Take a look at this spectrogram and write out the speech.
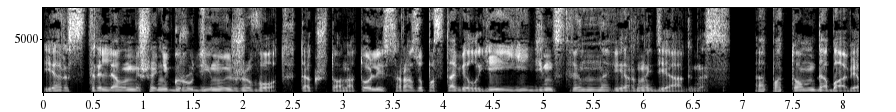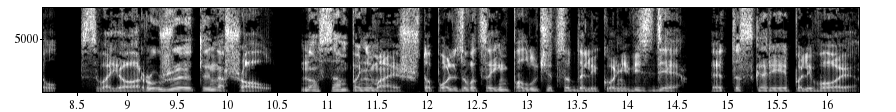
Я расстрелял мишени грудину и живот, так что Анатолий сразу поставил ей единственно верный диагноз. А потом добавил «Свое оружие ты нашел, но сам понимаешь, что пользоваться им получится далеко не везде. Это скорее полевое,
